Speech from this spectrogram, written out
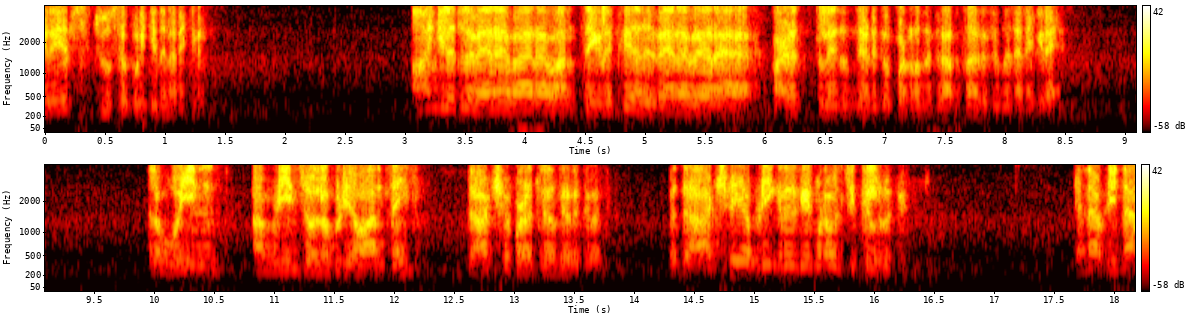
கிரேப்ஸ் ஜூஸ குறிக்குதுன்னு நினைக்கிறேன். ஆங்கிலத்துல வேற வேற வார்த்தைகளுக்கு அது வேற வேற பழத்துல இருந்து எடுக்கப்படுறதுங்கிற அர்த்தம் இருக்குதுன்னு நினைக்கிறேன். ஒயின் அப்படின்னு சொல்லக்கூடிய வார்த்தை திராட்சை பழத்துல இருந்து எடுக்கிறது. இப்ப திராட்சை அப்படிங்கிறதுக்கே கூட ஒரு சிக்கல் இருக்கு. என்ன அப்படின்னா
